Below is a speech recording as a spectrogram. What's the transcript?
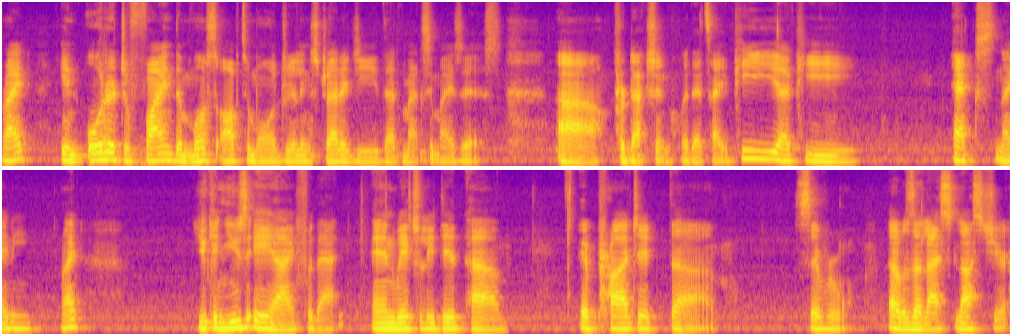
right? In order to find the most optimal drilling strategy that maximizes uh, production, whether it's IP, IP X90, right? You can use AI for that. And we actually did um, a project uh, several, that was the last, last year.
